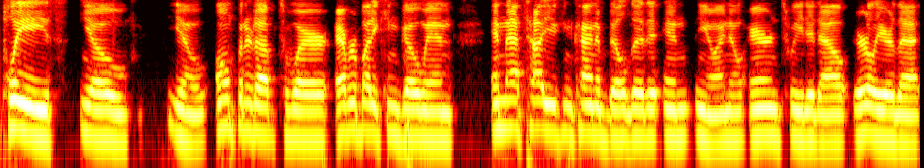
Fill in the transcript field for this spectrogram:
please, you know, you know, open it up to where everybody can go in, and that's how you can kind of build it. And you know, I know Aaron tweeted out earlier that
